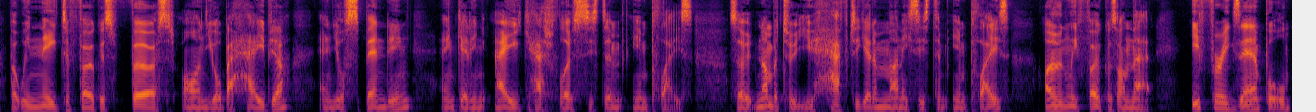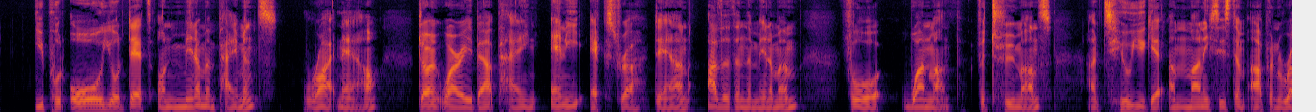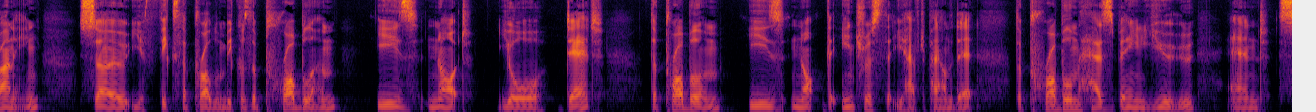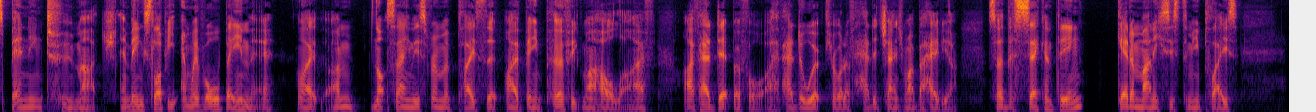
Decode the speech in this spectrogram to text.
but we need to focus first on your behavior and your spending and getting a cash flow system in place. So, number two, you have to get a money system in place. Only focus on that. If, for example, you put all your debts on minimum payments right now, don't worry about paying any extra down other than the minimum for one month, for two months, until you get a money system up and running so you fix the problem because the problem is not your debt. The problem is not the interest that you have to pay on the debt. The problem has been you and spending too much and being sloppy. And we've all been there. Like, I'm not saying this from a place that I've been perfect my whole life. I've had debt before. I've had to work through it. I've had to change my behavior. So, the second thing, get a money system in place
